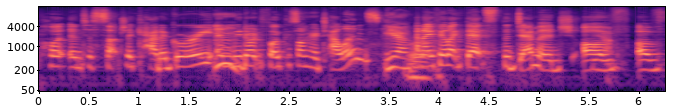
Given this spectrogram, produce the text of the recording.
put into such a category and we don't focus on her talents. Mm. Yeah. And I feel like that's the damage of of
